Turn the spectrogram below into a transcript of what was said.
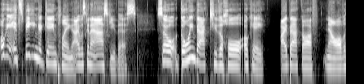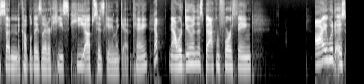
Okay. And speaking of game playing, I was going to ask you this. So going back to the whole, okay, I back off. Now all of a sudden, a couple days later, he's he ups his game again. Okay. Yep. Now we're doing this back and forth thing. I would as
